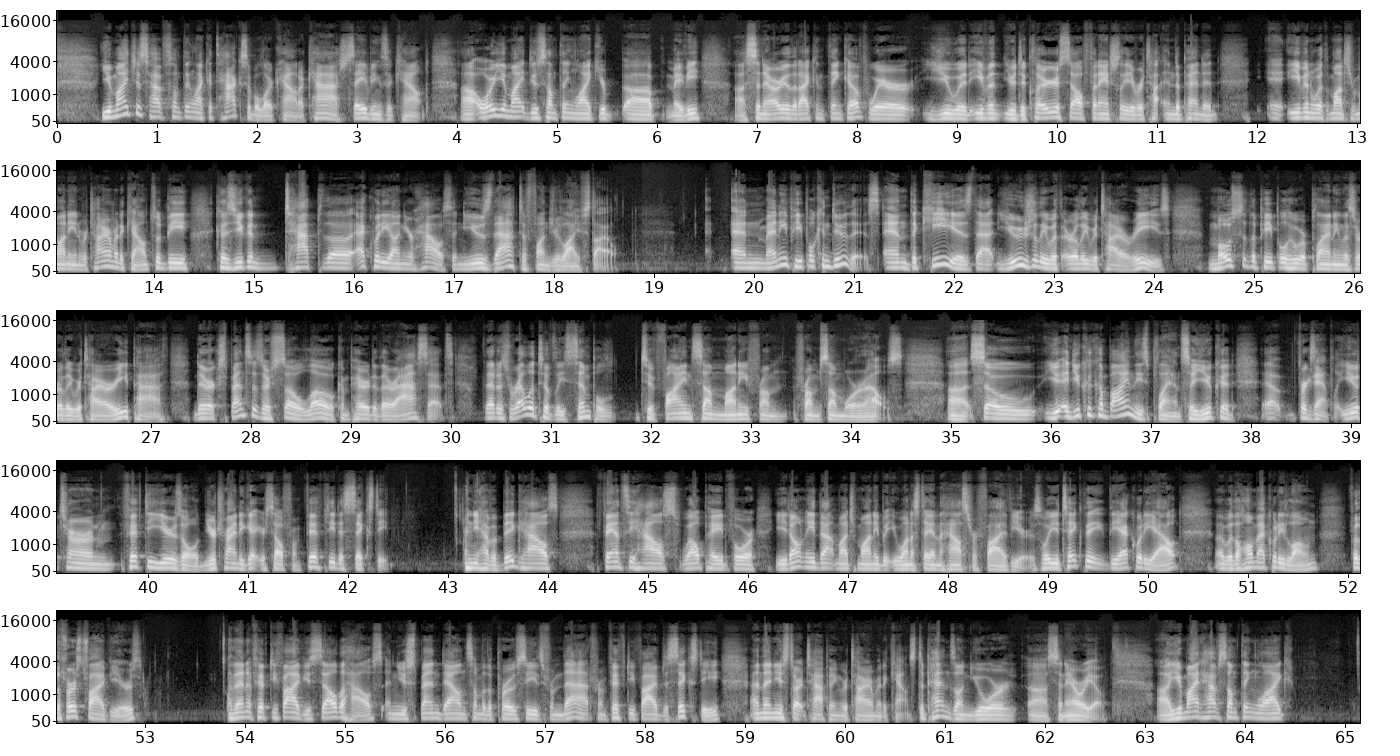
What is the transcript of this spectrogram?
You might just have something like a taxable account a cash savings account uh, or you might do something like your uh, maybe a scenario that i can think of where you you would even you would declare yourself financially reti- independent even with a bunch of money in retirement accounts would be because you can tap the equity on your house and use that to fund your lifestyle and many people can do this. And the key is that usually with early retirees, most of the people who are planning this early retiree path, their expenses are so low compared to their assets that it's relatively simple to find some money from from somewhere else. Uh, so you and you could combine these plans. So you could, uh, for example, you turn 50 years old. And you're trying to get yourself from 50 to 60 and you have a big house, fancy house, well paid for. You don't need that much money, but you want to stay in the house for five years. Well, you take the, the equity out uh, with a home equity loan for the first five years. And then at 55, you sell the house and you spend down some of the proceeds from that from 55 to 60, and then you start tapping retirement accounts. Depends on your uh, scenario. Uh, you might have something like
